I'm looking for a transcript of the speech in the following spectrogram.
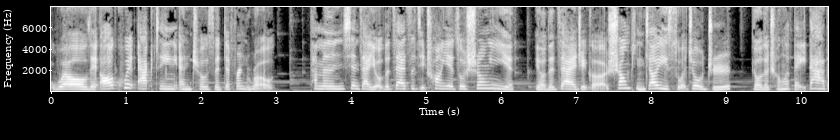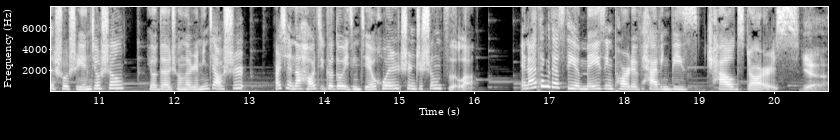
Well, they all quit acting and chose a different road. 他们现在有的在自己创业做生意，有的在这个商品交易所就职，有的成了北大的硕士研究生，有的成了人民教师，而且呢，好几个都已经结婚，甚至生子了。And I think that's the amazing part of having these child stars. Yeah,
